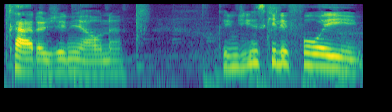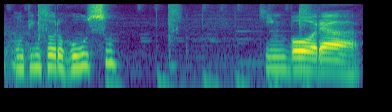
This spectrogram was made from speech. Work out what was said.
cara genial, né? Kandinsky ele foi um pintor russo que embora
